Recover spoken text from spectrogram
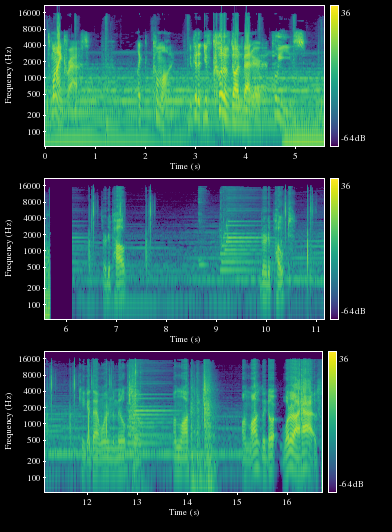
it's Minecraft. Like, come on. You could you could have done better. Please. Dirty pout. Dirty pout. Can't get that one in the middle, so unlock unlock the door. What did I have?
